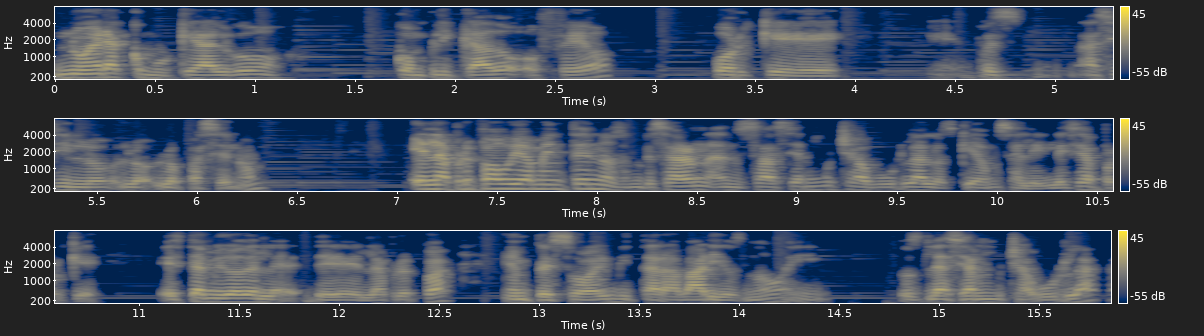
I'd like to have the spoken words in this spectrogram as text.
no era como que algo complicado o feo porque eh, pues así lo, lo, pasé, ¿no? En la prepa obviamente nos empezaron a, hacer mucha burla los que íbamos a la iglesia porque este amigo de la, de prepa empezó a invitar a varios, ¿no? Y pues le hacían mucha burla,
